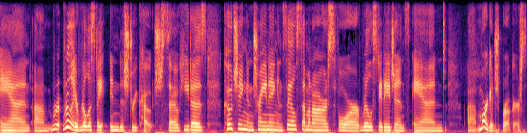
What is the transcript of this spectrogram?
and um, re- really a real estate industry coach. So he does coaching and training and sales seminars for real estate agents and uh, mortgage brokers.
